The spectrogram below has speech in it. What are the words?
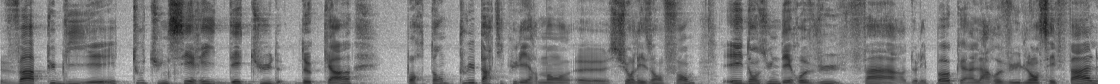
va publier toute une série d'études de cas portant plus particulièrement euh, sur les enfants. Et dans une des revues phares de l'époque, hein, la revue L'Encéphale,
